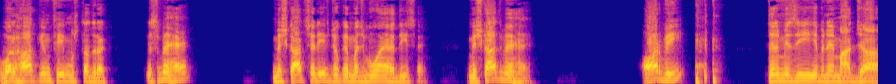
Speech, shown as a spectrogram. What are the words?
والحاکم فی مستدرک، اس میں ہے مشکات شریف جو کہ مجموعہ حدیث ہے، مشکات میں ہے۔ اور بھی ترمزی ابن ماجا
